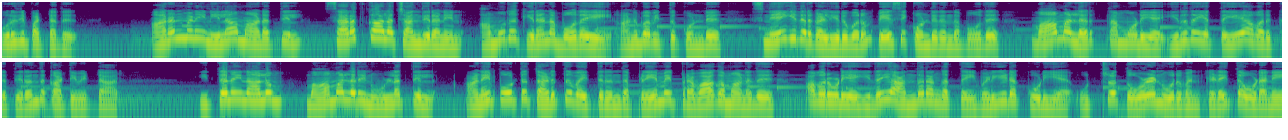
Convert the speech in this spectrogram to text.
உறுதிப்பட்டது. அரண்மனை நிலா மாடத்தில் சரத்கால சந்திரனின் அமுத கிரண போதையை அனுபவித்துக் கொண்டு சிநேகிதர்கள் இருவரும் பேசிக் கொண்டிருந்தபோது மாமல்லர் தம்முடைய இருதயத்தையே அவருக்கு திறந்து காட்டிவிட்டார். இத்தனை நாளும் மாமல்லரின் உள்ளத்தில் அணை போட்டு தடுத்து வைத்திருந்த பிரேமை பிரவாகமானது அவருடைய இதய அந்தரங்கத்தை வெளியிடக்கூடிய உற்ற தோழன் ஒருவன் கிடைத்தவுடனே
